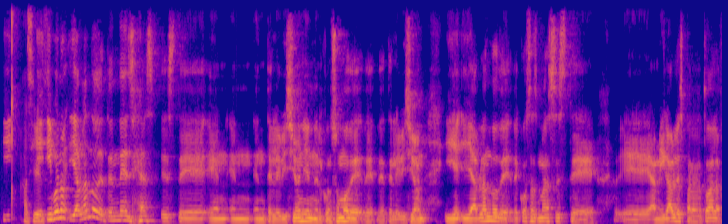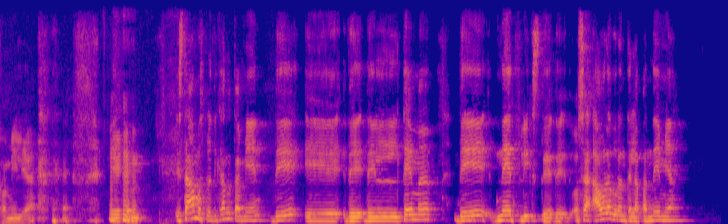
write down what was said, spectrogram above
Y, Así es. Y, bueno, y hablando de tendencias este, en, televisión y en el consumo de, televisión, y, hablando de, cosas más este, eh, amigables para toda la familia, eh, estábamos platicando también de, eh, del tema de Netflix, de, o sea, ahora durante la pandemia,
